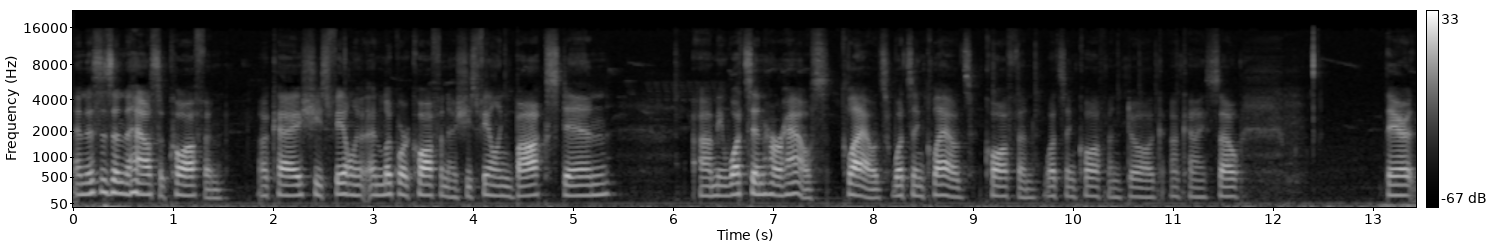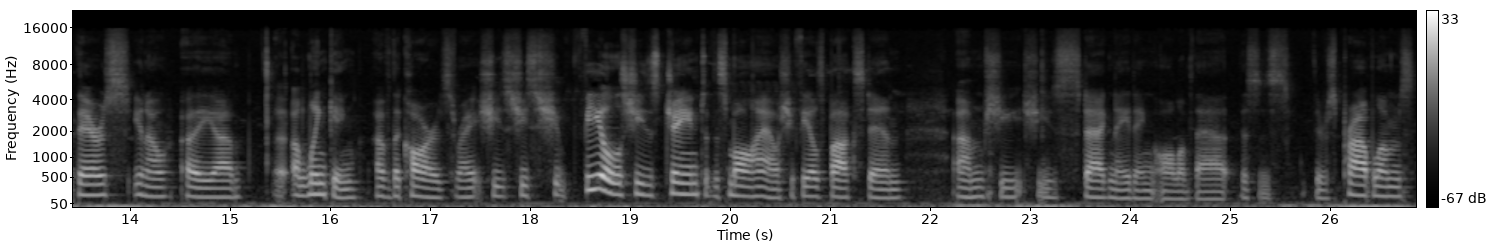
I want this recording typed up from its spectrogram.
And this is in the house of coffin, okay? She's feeling, and look where coffin is. She's feeling boxed in, I mean, what's in her house? Clouds. What's in clouds? Coffin. What's in coffin? Dog. Okay, so there, there's you know a uh, a linking of the cards, right? She's she's she feels she's chained to the small house. She feels boxed in. Um, she she's stagnating. All of that. This is there's problems.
